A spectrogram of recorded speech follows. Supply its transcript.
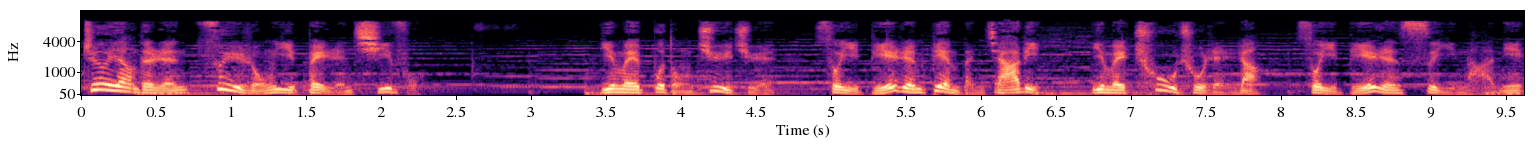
这样的人最容易被人欺负。因为不懂拒绝，所以别人变本加厉；因为处处忍让，所以别人肆意拿捏。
